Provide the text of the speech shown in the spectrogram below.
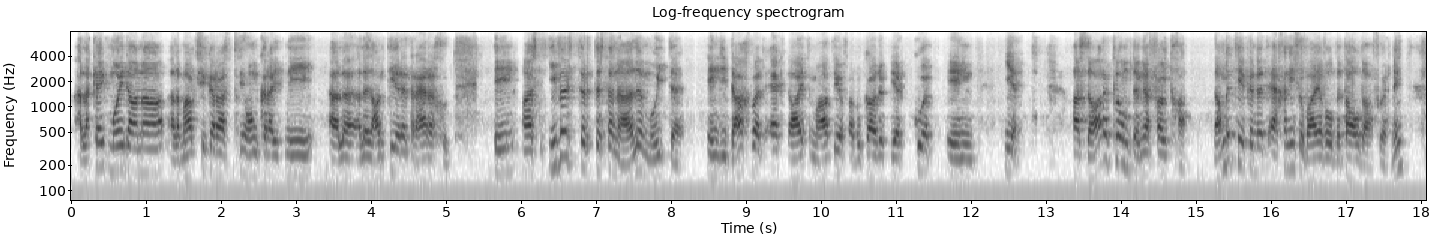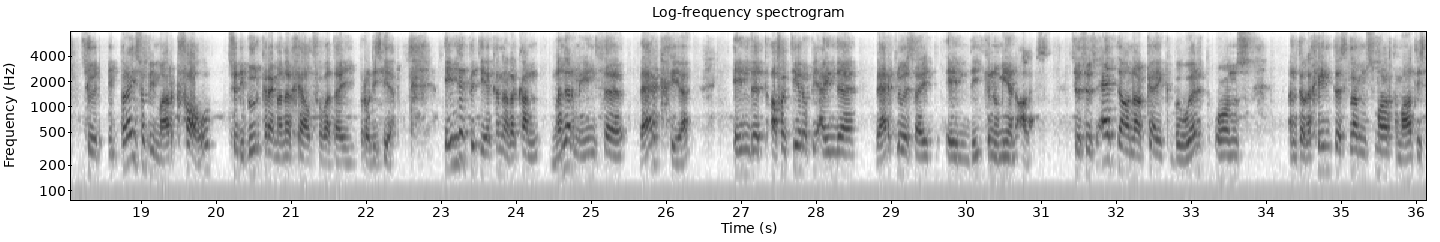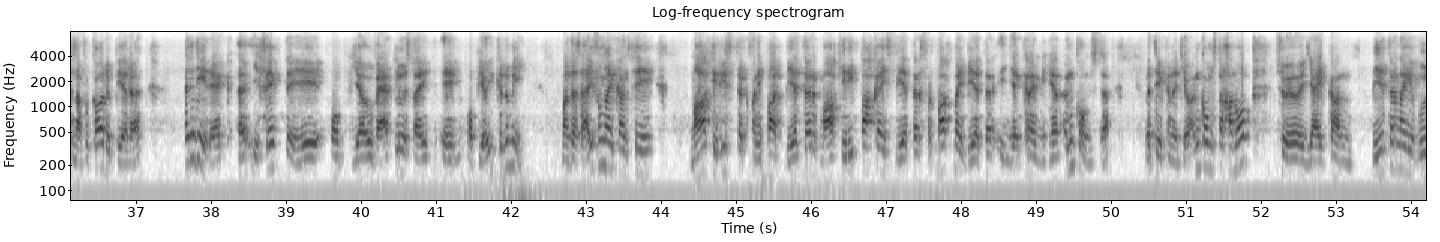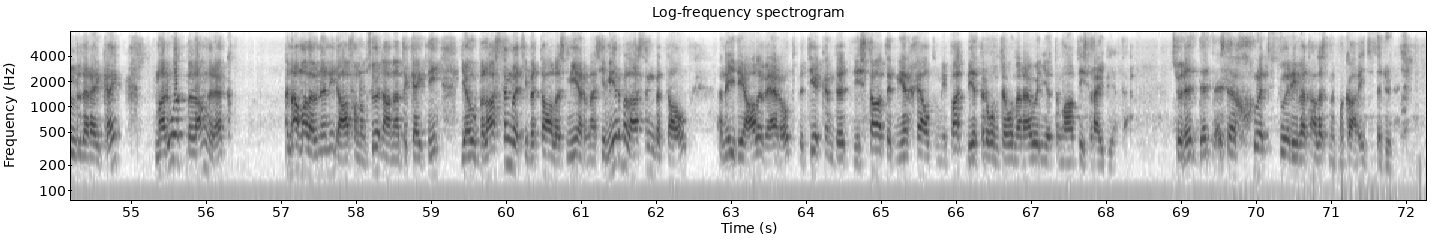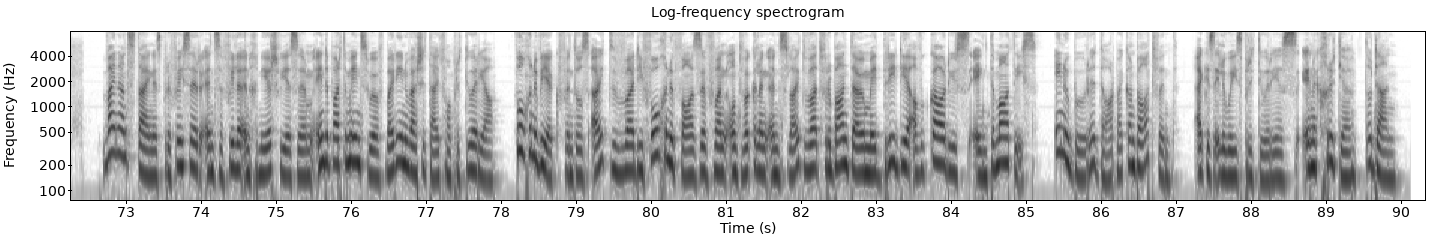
hulle kyk mooi daarna, hulle maak seker as nie onkruid nie, hulle hulle hanteer dit regtig goed. En as iewers tussen hulle moeite en die dag wat ek daai tamatie of avokado peer koop en eet. As daar 'n klomp dinge fout gaan, dan beteken dit ek gaan nie so baie wil betaal daarvoor nie. So die prys op die mark val, so die boer kry minder geld vir wat hy produseer. En dit beteken hulle kan minder mense werk gee en dit affekteer op die einde werkloosheid en die ekonomie en alles. So soos ek daarna kyk, behoort ons intelligente, slim, smart tomaties en avokado pere indirek 'n effek te hê op jou werkloosheid en op jou ekonomie. Want as hy vir my kan sê maak hierdie stuk van die pad beter, maak hierdie pakhuis beter, verpak my beter en jy kry meer inkomste, beteken dit jou inkomste gaan op, so jy kan beter na jou boerdery kyk, maar ook belangrik en almal hou nou nie daarvan om so daarna te kyk nie, jou belasting wat jy betaal is meer en as jy meer belasting betaal, in 'n ideale wêreld beteken dit die staat het meer geld om die pad beter om te onderhou en outomaties ry beter. So dit dit is 'n groot storie wat alles met mekaar iets te doen het. Wynandstein is professor in siviele ingenieurswese en departementshoof by die Universiteit van Pretoria. Volgende week vind ons uit wat die volgende fase van ontwikkeling insluit wat verband hou met 3D avokado's en tomaties en hoe boere daarbey kan baat vind. Ek is Eloise Pretorius en ek groet jou tot dan.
